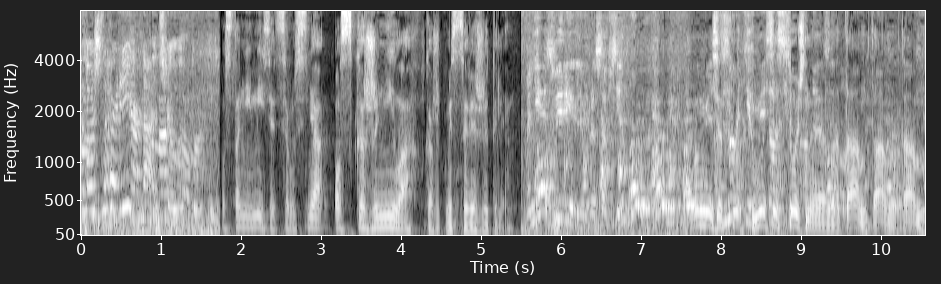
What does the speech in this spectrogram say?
Оно ж гореть начало тут. Останній місяць русня оскаженіла, кажуть місцеві жителі. Они озверели уже совсем. Ну, месяц, месяц точно, наверное, там, там, там.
